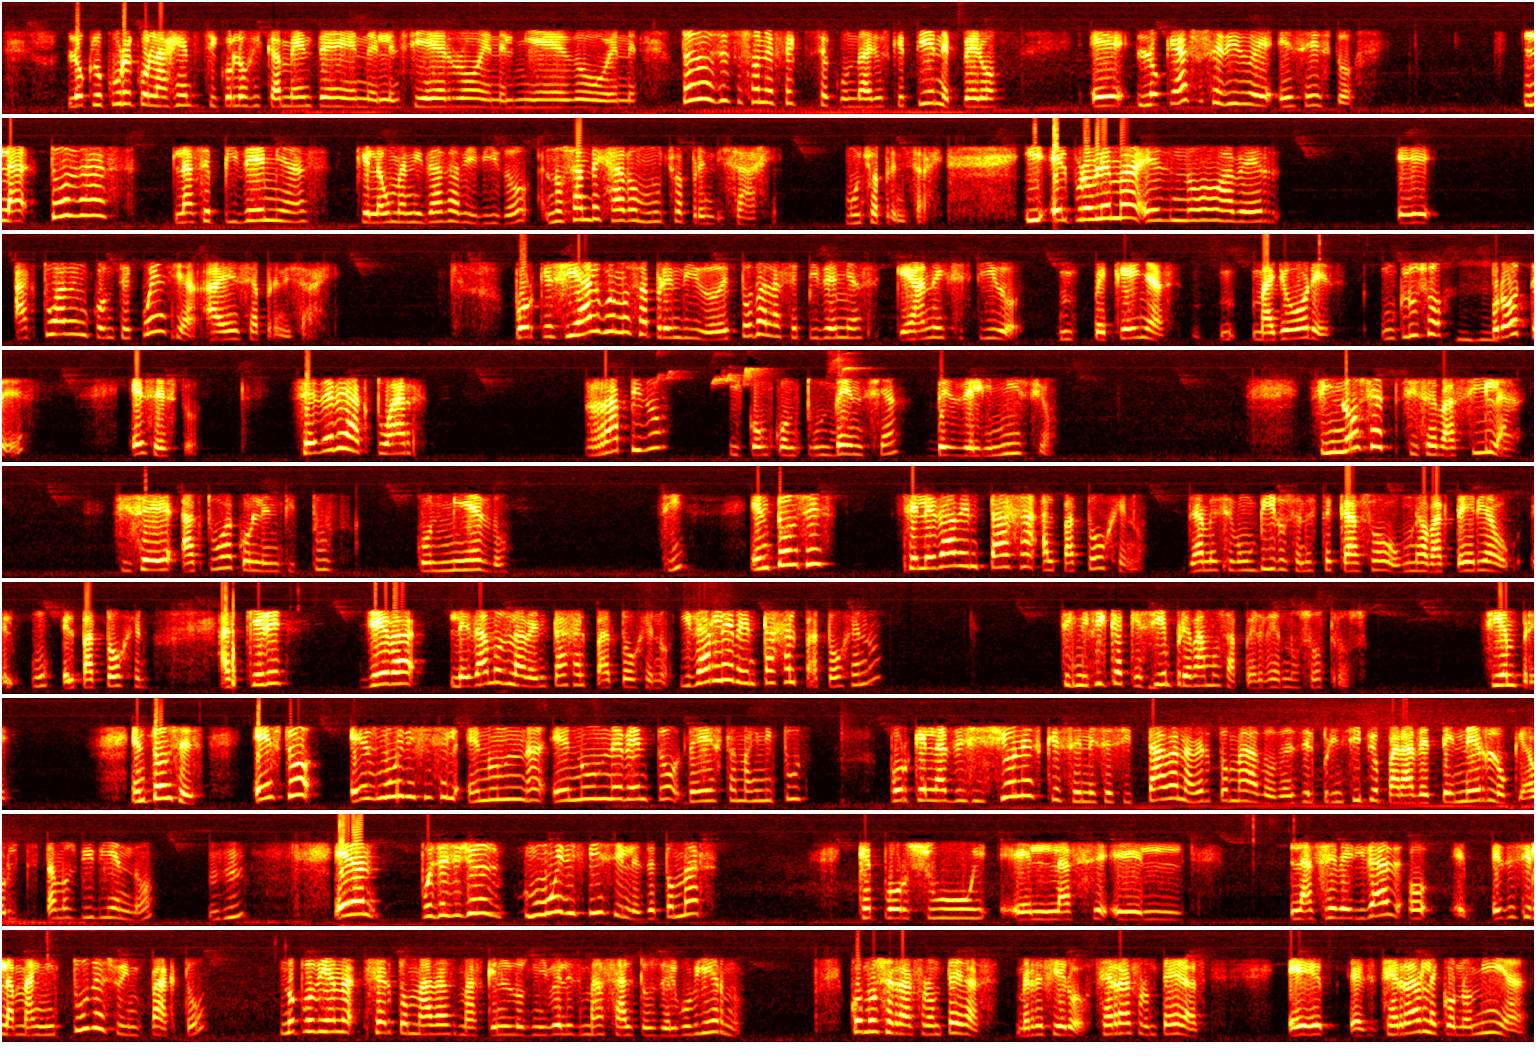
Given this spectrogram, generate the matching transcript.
Lo que ocurre con la gente psicológicamente en el encierro, en el miedo, en todos estos son efectos secundarios que tiene. Pero eh, lo que ha sucedido e, es esto: la, todas las epidemias que la humanidad ha vivido nos han dejado mucho aprendizaje, mucho aprendizaje. Y el problema es no haber eh, actuado en consecuencia a ese aprendizaje. Porque si algo hemos aprendido de todas las epidemias que han existido, pequeñas, mayores, incluso brotes, es esto. Se debe actuar rápido y con contundencia desde el inicio. Si no se, si se vacila, si se actúa con lentitud, con miedo, ¿sí? Entonces se le da ventaja al patógeno, llámese un virus en este caso, o una bacteria, o el, patógeno, adquiere, lleva, le damos la ventaja al patógeno. Y darle ventaja al patógeno significa que siempre vamos a perder nosotros, siempre. Entonces, esto es muy difícil en, una, en un evento de esta magnitud, porque las decisiones que se necesitaban haber tomado desde el principio para detener lo que ahorita estamos viviendo, eran pues decisiones muy difíciles de tomar, que por su la, la severidad, o, eh, es decir, la magnitud de su impacto, no podían ser tomadas más que en los niveles más altos del gobierno. ¿Cómo cerrar fronteras? Me refiero, cerrar fronteras, eh, eh, cerrar la economía,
